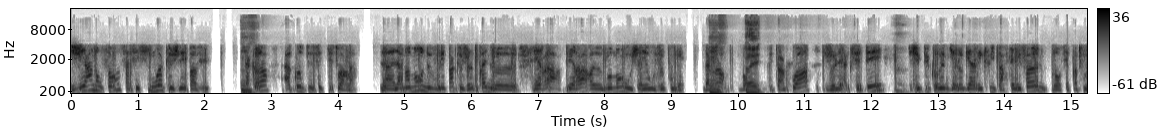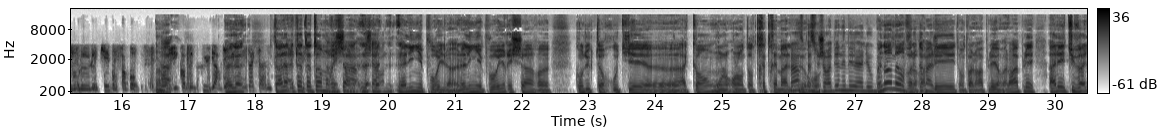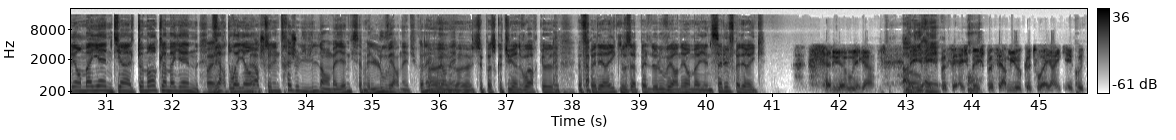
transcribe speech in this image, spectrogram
J'ai un enfant, ça fait six mois que je l'ai pas vu. Hmm. D'accord? À cause de cette histoire-là. La, la maman ne voulait pas que je le prenne euh, les rares, les rares euh, moments où, où je pouvais. D'accord Bon, Ouais. c'est un quoi Je l'ai accepté. J'ai pu quand même dialoguer avec lui par téléphone. Bon, c'est pas toujours le, le pied, mais enfin bon, Ouais. j'ai quand même pu garder Euh, le contact avec, Attends, attends, lui. attends, mon Richard, Richard, la, Richard. la- la ligne est pourrie, là. La ligne est pourrie. Richard, euh, conducteur routier euh, à Caen, on, on l'entend très très mal. Mince, Euh, parce on- que j'aurais bien aimé aller au bout. Mais non, mais on va le dommage. rappeler, on va le rappeler, on va le rappeler. Allez, tu vas aller en Mayenne, tiens, elle te manque la Mayenne, Ouais. verdoyante. Alors, je connais une très jolie ville dans Mayenne qui s'appelle Louvernay. Tu connais Louvernay euh, c'est parce que tu viens de voir que Frédéric nous appelle de Louvernay en Mayenne. Salut Frédéric. Salut à vous les gars. Ah, mais, oui, mais je, peux faire, je, mais je peux faire mieux que toi, Eric. Écoute,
